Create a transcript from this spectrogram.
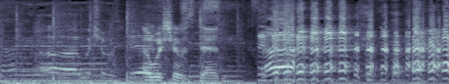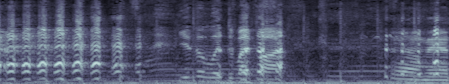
Uh, I wish I was dead. I wish I was dead. Get the lid to my pot. Oh, man.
